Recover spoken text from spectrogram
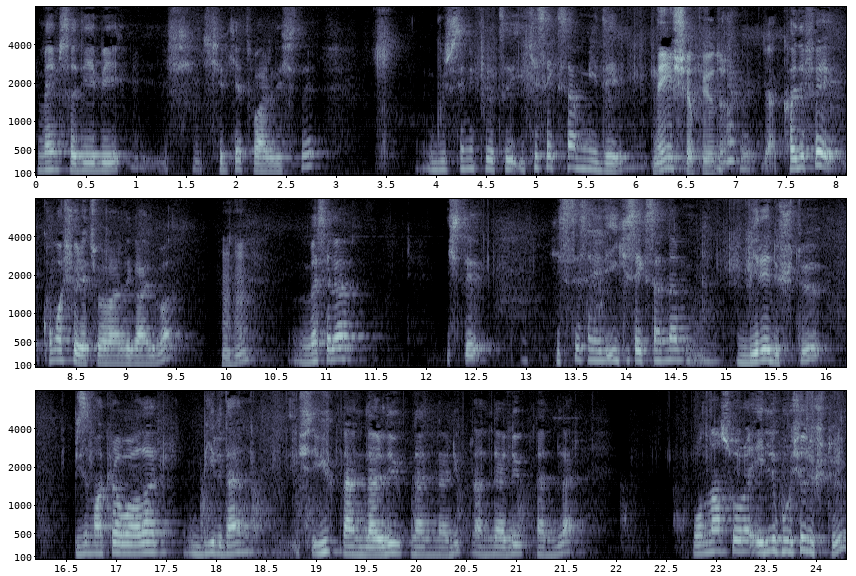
Memsa diye bir şirket vardı işte. Bu senin fiyatı 2.80 miydi? Ne iş yapıyordu? Ya kadife kumaş üretiyorlardı galiba. Hı hı. Mesela işte hisse senedi 2.80'den 1'e düştü. Bizim akrabalar birden işte yüklendiler de yüklendiler, yüklendiler de yüklendiler. Ondan sonra 50 kuruşa düştü.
